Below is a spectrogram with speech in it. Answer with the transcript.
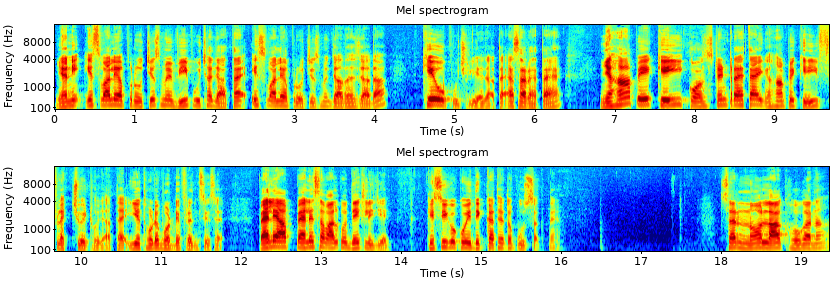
यानी इस वाले अप्रोचेस में वी पूछा जाता है, इस वाले अप्रोचेस में ज़्यादा से ज़्यादा के ओ पूछ लिया जाता है, ऐसा रहता है। यहाँ पे के ई कॉन्स्टेंट रहता है, यहाँ पे के ई फ्लक्चुएट हो जाता है, ये थोड़े बहुत डिफरेंसेस है। पहले आप, पहले सवाल को देख लीजिए, किसी को कोई दिक्कत है तो पूछ सकते हैं। सर, नौ लाख होगा ना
